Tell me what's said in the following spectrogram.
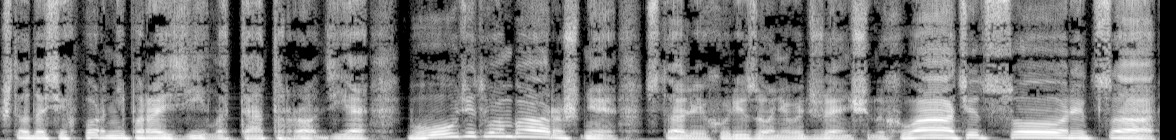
что до сих пор не поразило это отродье. «Будет вам, барышни!» — стали их урезонивать женщины. «Хватит ссориться!»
